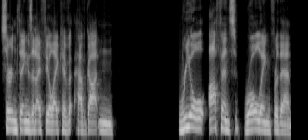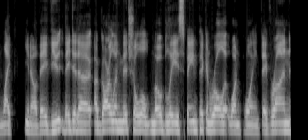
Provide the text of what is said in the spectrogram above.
certain things that I feel like have have gotten real offense rolling for them. Like, you know, they've they did a, a Garland Mitchell Mobley Spain pick and roll at one point. They've run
